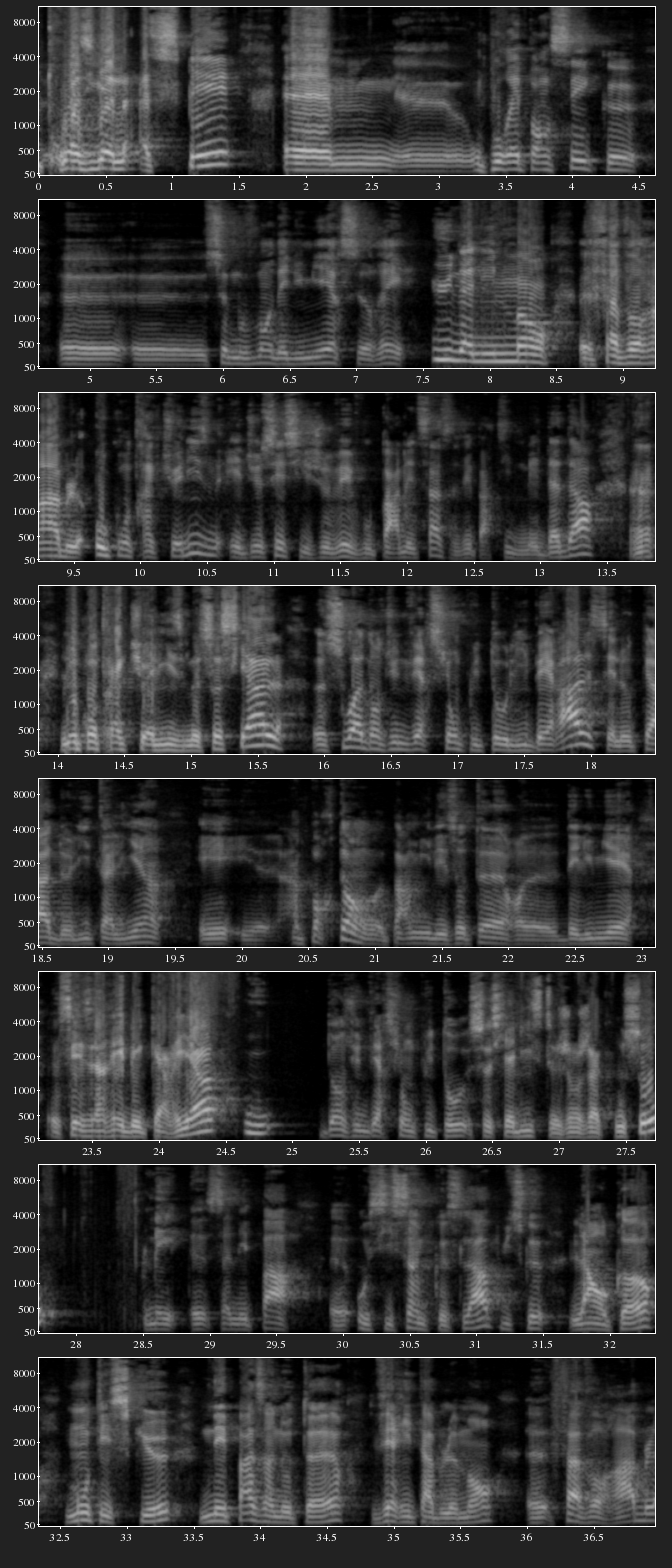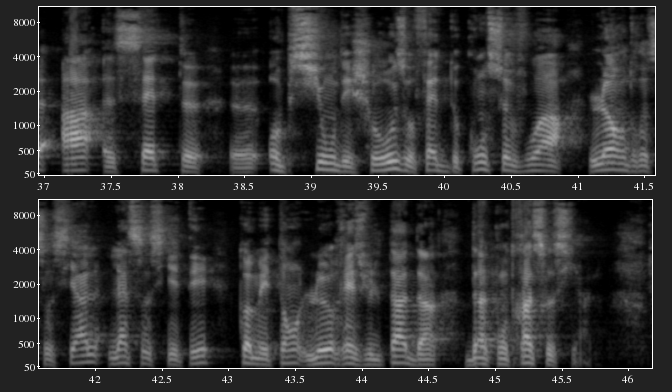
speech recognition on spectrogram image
troisième aspect, on pourrait penser que euh, euh, ce mouvement des Lumières serait unanimement euh, favorable au contractualisme, et Dieu sait si je vais vous parler de ça, ça fait partie de mes dadas, hein, le contractualisme social, soit dans une version plutôt libérale, c'est le cas de l'italien et important parmi les auteurs des Lumières, Cesare Beccaria, ou dans une version plutôt socialiste, Jean-Jacques Rousseau, mais ça n'est pas euh, aussi simple que cela, puisque là encore, Montesquieu n'est pas un auteur véritablement euh, favorable à euh, cette option des choses, au fait de concevoir l'ordre social, la société, comme étant le résultat d'un contrat social.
